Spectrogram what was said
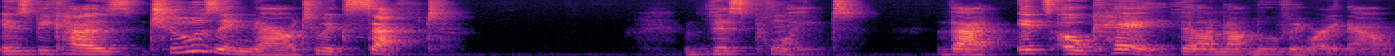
is because choosing now to accept this point that it's okay that I'm not moving right now.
